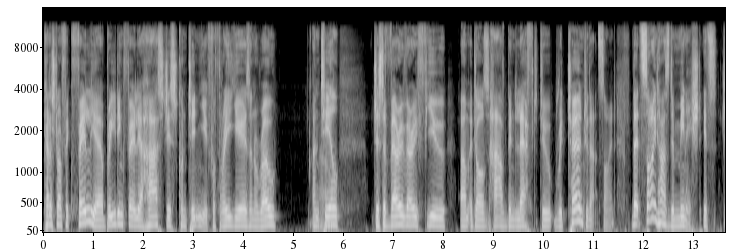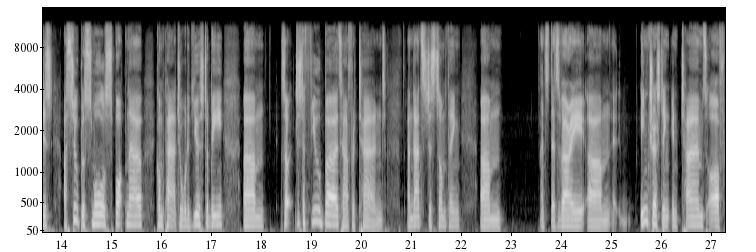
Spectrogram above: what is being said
catastrophic failure, breeding failure, has just continued for three years in a row until wow. just a very, very few um, adults have been left to return to that site. That site has diminished. It's just a super small spot now compared to what it used to be. Um, so just a few birds have returned, and that's just something um, that's that's very um, interesting in terms of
